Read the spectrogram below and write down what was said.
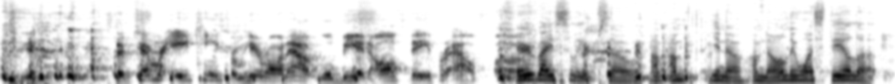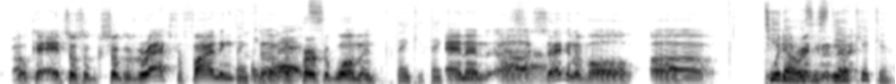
September 18th from here on out will be an off day for Alf. Uh, Everybody sleep. So I'm, I'm, you know, I'm the only one still up. okay, and so so so congrats for finding the, the perfect woman. Thank you. Thank you. And then uh Wow. second of all, uh what are you Tito's is still tonight? kicking.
